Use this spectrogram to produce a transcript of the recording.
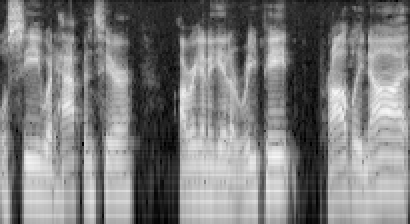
We'll see what happens here. Are we going to get a repeat? Probably not.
